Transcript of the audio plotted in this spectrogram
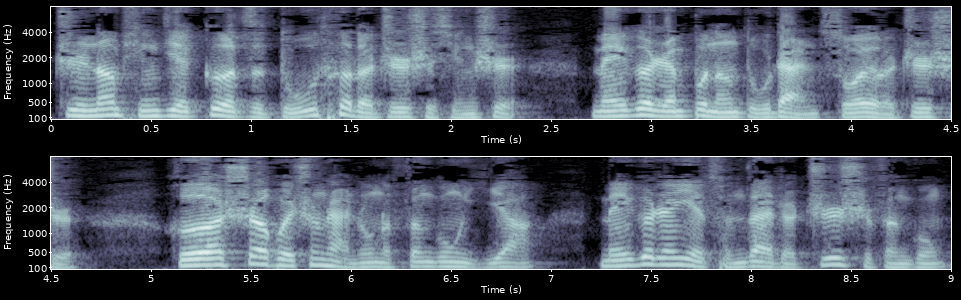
只能凭借各自独特的知识形式，每个人不能独占所有的知识。和社会生产中的分工一样，每个人也存在着知识分工，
